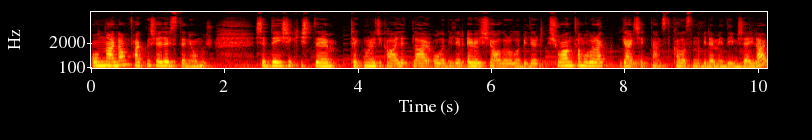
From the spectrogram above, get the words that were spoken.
Onlardan farklı şeyler isteniyormuş. İşte değişik işte teknolojik aletler olabilir, ev eşyaları olabilir. Şu an tam olarak gerçekten skalasını bilemediğim şeyler.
